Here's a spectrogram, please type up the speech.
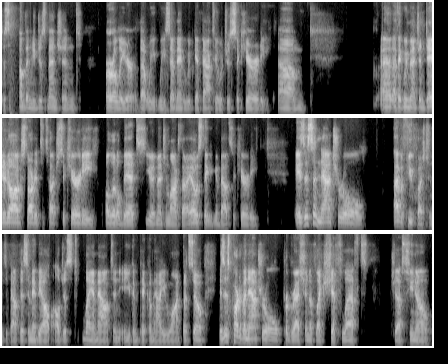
to something you just mentioned earlier that we we said maybe we'd get back to, which is security. Um, and I think we mentioned Datadog started to touch security a little bit. You had mentioned Logz.io was thinking about security. Is this a natural? I have a few questions about this, and maybe I'll I'll just lay them out, and you can pick them how you want. But so, is this part of a natural progression of like shift left, just you know,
